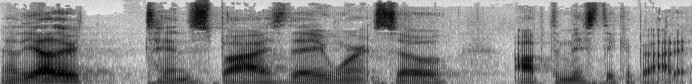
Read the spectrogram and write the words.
Now, the other 10 spies, they weren't so optimistic about it.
